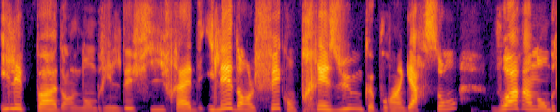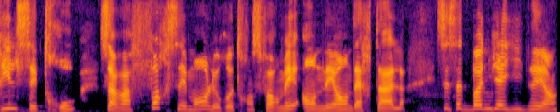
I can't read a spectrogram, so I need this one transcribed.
il n'est pas dans le nombril des filles, Fred. Il est dans le fait qu'on présume que pour un garçon, voir un nombril, c'est trop. Ça va forcément le retransformer en néandertal. C'est cette bonne vieille idée. Hein.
